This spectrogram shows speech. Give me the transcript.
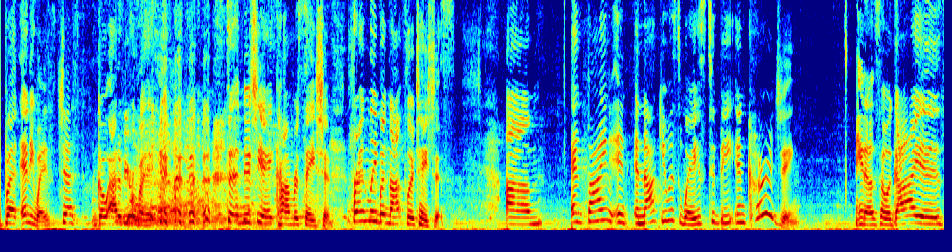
but, anyways, just go out of your way to initiate conversation. Friendly but not flirtatious. Um, and find in- innocuous ways to be encouraging. You know, so a guy is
